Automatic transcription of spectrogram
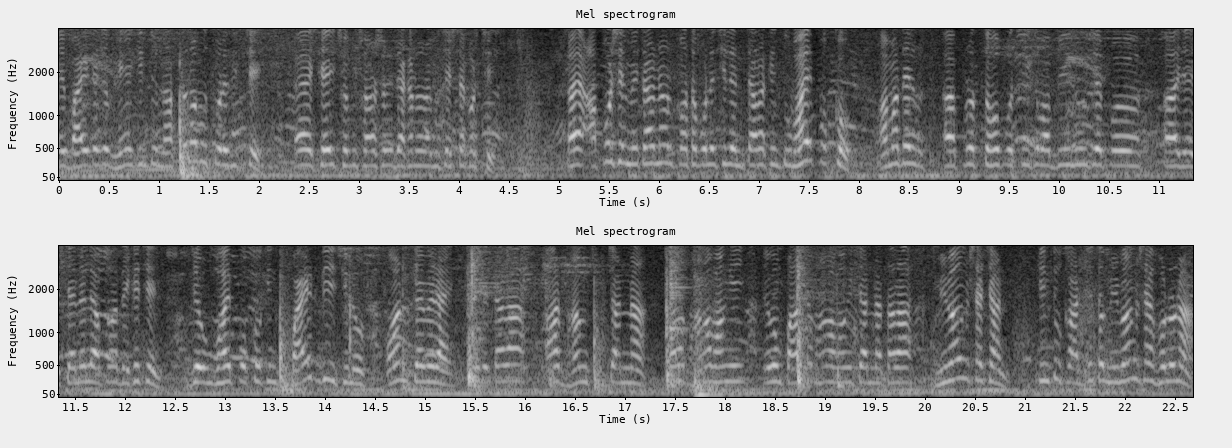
এই বাড়িটাকে ভেঙে কিন্তু নাস্তানাবুদ করে দিচ্ছে সেই ছবি সরাসরি দেখানোর আমি চেষ্টা করছি। তাই আপোষে মেটানোর কথা বলেছিলেন তারা কিন্তু উভয় পক্ষ। আমাদের প্রত্যহ পত্রিকা বা বি নিউজের চ্যানেলে আপনারা দেখেছেন যে উভয় পক্ষ কিন্তু বাইট দিয়েছিল অন ক্যামেরায় যে তারা আর ভাঙচুর চান না, তারা ভাঙাভাঙি এবং পাল্টা ভাঙাভাঙি চান না, তারা মীমাংসা চান। কিন্তু কার্যত মীমাংসা হলো না।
